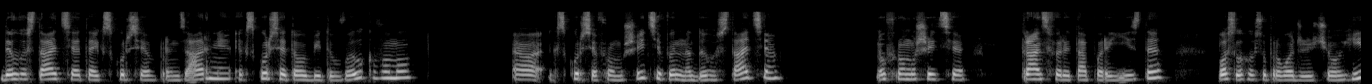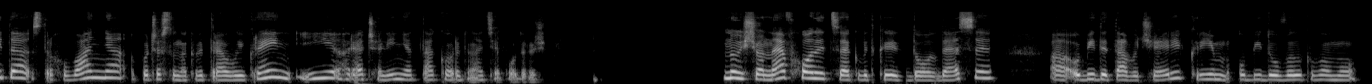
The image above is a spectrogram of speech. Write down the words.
дегустація та екскурсія в бринзарні, екскурсія та обід у Вилковому, е, екскурсія Фромушиці, винна дегустація у Фромушиці, трансфери та переїзди, послуги супроводжуючого гіда, страхування, почастунок від Travel Ukraine і гаряча лінія та координація подорожі. Ну і що не входить, це квитки до Одеси, обіди та вечері, крім обіду у великовому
